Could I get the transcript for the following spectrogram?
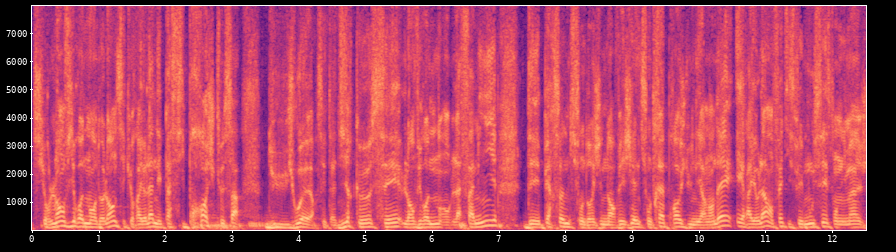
sur l'environnement d'Hollande, c'est que Rayola n'est pas si proche que ça du joueur. C'est-à-dire que c'est l'environnement, la famille, des personnes qui sont d'origine norvégienne, qui sont très proches du néerlandais. Et Rayola, en fait, il se fait mousser son image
